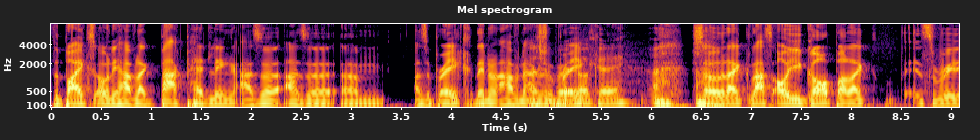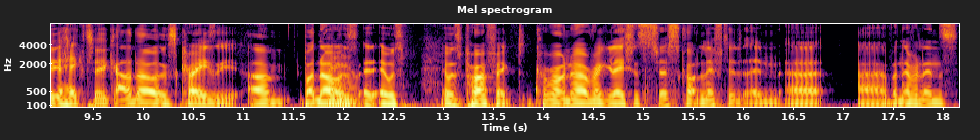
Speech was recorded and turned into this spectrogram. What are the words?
the bikes only have like backpedaling as a as a um, as a brake. They don't have an As actual brake. Okay. so like that's all you got, but like it's really hectic. I don't know, it's crazy. Um, but no, it was, it, it was it was perfect. Corona regulations just got lifted in uh, uh, the Netherlands,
